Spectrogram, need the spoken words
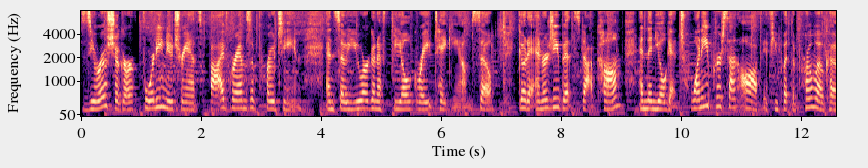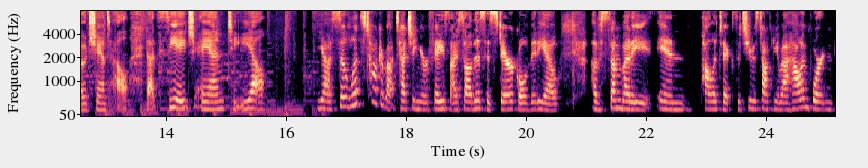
zero sugar, 40 nutrients, 5 grams of protein. And so you are going to feel great taking them. So go to energybits.com and then you'll get 20% off if you put the promo code Chantel. That's C H A N T E L. Yeah, so let's talk about touching your face. I saw this hysterical video of somebody in politics that she was talking about how important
